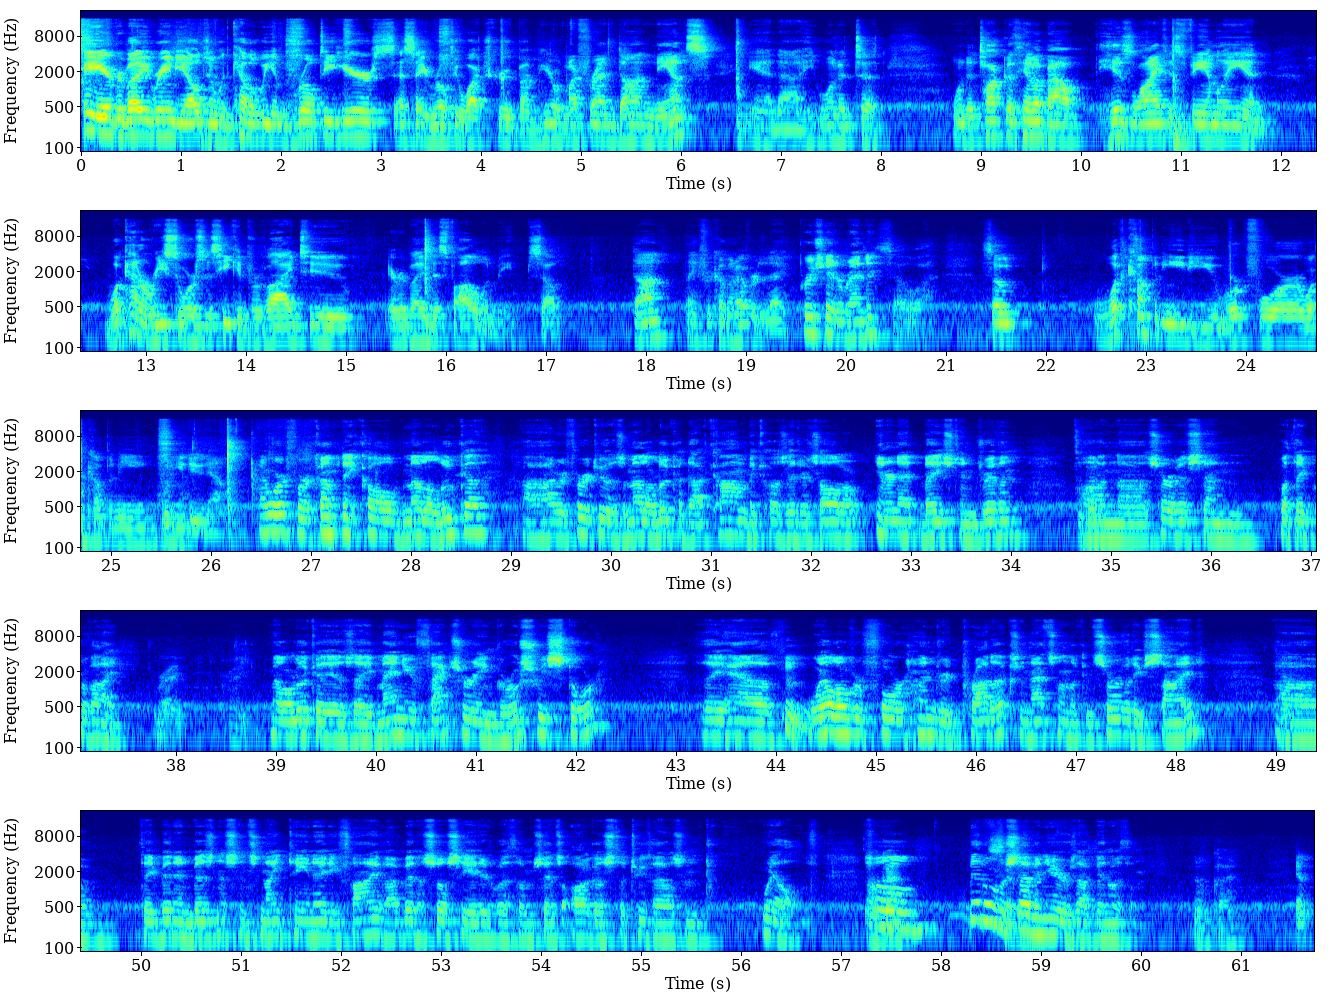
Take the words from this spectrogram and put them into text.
Hey everybody, Randy Elgin with Keller Williams Realty here, SA Realty Watch Group. I'm here with my friend Don Nance, and uh, he wanted to wanted to talk with him about his life, his family, and what kind of resources he could provide to everybody that's following me. So, Don, thanks for coming over today. Appreciate it, Randy. So, uh, so what company do you work for? What company? What do you do now? I work for a company called Melaleuca. Uh, I refer to it as melaleuca.com because it is all internet based and driven Okay. on uh, service and what they provide. Right. Melaleuca is a manufacturing grocery store. They have Hmm. well over 400 products, and that's on the conservative side. Okay. Uh, they've been in business since 1985. I've been associated with them since August of 2012. So, Okay. Bit over Seven. seven years I've been with them. Okay. And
